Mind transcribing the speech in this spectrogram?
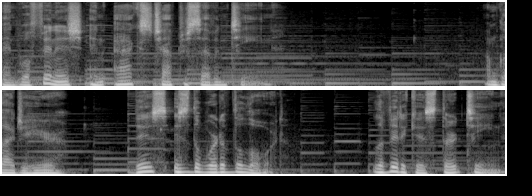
and we'll finish in Acts chapter 17. I'm glad you're here. This is the word of the Lord. Leviticus 13.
